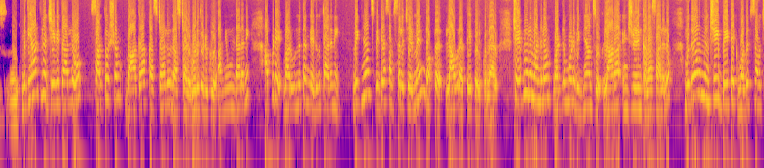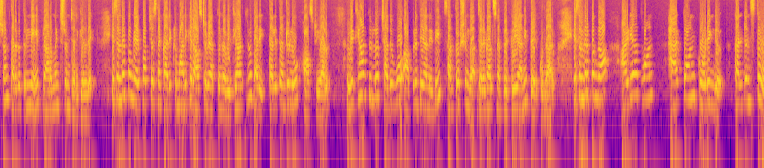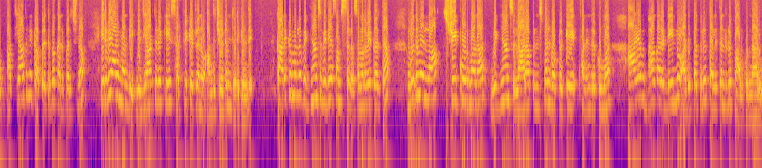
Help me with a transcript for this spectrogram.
విద్యార్థుల జీవితాల్లో సంతోషం బాధ కష్టాలు నష్టాలు ఒడిదుడుకులు అన్ని ఉండాలని అప్పుడే వారు ఉన్నతంగా ఎదుగుతారని విజ్ఞాన్స్ విద్యా సంస్థల చైర్మన్ డాక్టర్ లావు రత్తే పేర్కొన్నారు. చేపల మండలం వడ్లమూడి విజ్ఞాన్స్ లారా ఇంజనీరింగ్ కళాశాలలో బుధవారం నుంచి బీటెక్ మొదటి సంవత్సరం తరగతుల్ని ప్రారంభించడం జరిగింది. ఈ సందర్భంగా ఏర్పాటు చేసిన కార్యక్రమానికి రాష్ట్ర వ్యాప్తంగా విద్యార్థులు వారి తల్లిదండ్రులు హాజరయ్యారు విద్యార్థుల్లో చదువు అభివృద్ధి అనేది సంతోషంగా జరగాల్సిన ప్రక్రియ అని పేర్కొన్నారు. ఈ సందర్భంగా ఐడియాథాన్ హ్యాక్థాన్ కోడింగ్ కంటెంట్స్తో అత్యాధునిక ప్రతిభ కనపరిచిన ఇరవై ఆరు మంది విద్యార్థులకి సర్టిఫికెట్లను అందజేయడం జరిగింది. కార్యక్రమంలో విజ్ఞాన్స్ విద్యా సంస్థల సమన్వయకర్త Gudimella Sri Kurmanath Vignan's Lara principal doctor K. Phanindra Kumar ఆయా విభాగాల డీన్లు అధిపతులు తల్లిదండ్రులు పాల్గొన్నారు.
